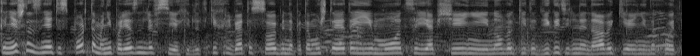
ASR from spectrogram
Конечно, занятия спортом, они полезны для всех, и для таких ребят особенно, потому что это и эмоции, и общение, и новые какие-то двигательные навыки они находят.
